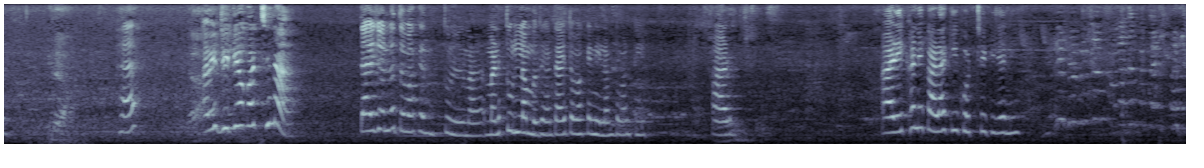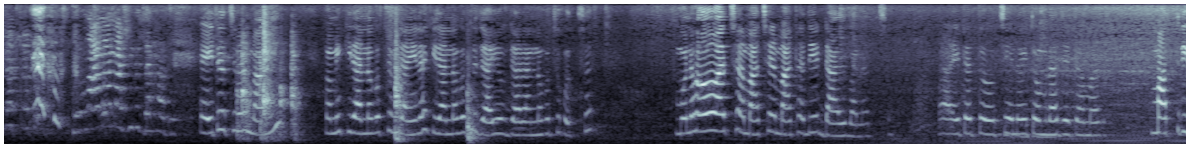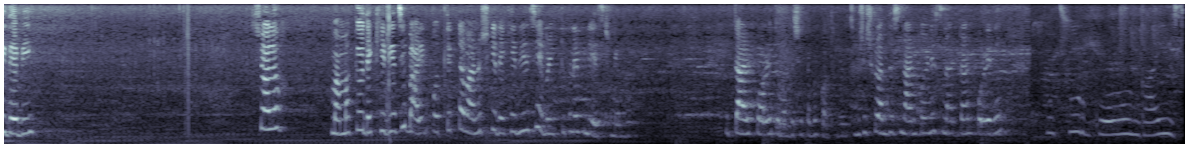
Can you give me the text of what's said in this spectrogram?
হ্যাঁ? আমি ভিডিও করছি না। তাই জন্য তোমাকে তুললাম মানে তুললাম বলতে তাই তোমাকে নিলাম তোমার ক্লিপ আর আর এখানে কারা কি করছে কি জানি? এইটা হচ্ছে আমার মামি। মামি কি রান্না করছে আমি জানি না, কি রান্না করছে, যাই হোক, যা রান্না করছে করছে। মনে হয় আচ্ছা মাছের মাথা দিয়ে ডাল বানাচ্ছে। আর এটা তো চেনই তোমরা যেটা আমার মাতৃদেবী। চলো, মামাকেও দেখিয়ে দিয়েছি, বাড়ির প্রত্যেকটা মানুষকে দেখিয়ে দিয়েছি, এবার একটুখানি আমি রেস্ট নেব। তারপরে তোমাদের সাথে আবার কথা বলছি। বিশেষ করে আমি তো স্নান করিনি, স্নান টান করে নিই। প্রচুর গরম গাইস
